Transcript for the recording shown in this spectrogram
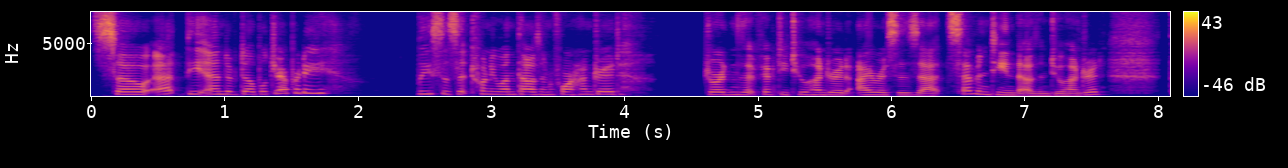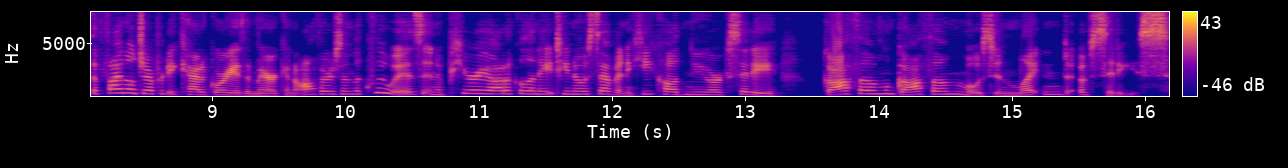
So at the end of Double Jeopardy, Lisa's at 21,400. Jordan's at 5,200. Iris is at 17,200. The final Jeopardy category is American authors, and the clue is in a periodical in 1807, he called New York City Gotham, Gotham, most enlightened of cities.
